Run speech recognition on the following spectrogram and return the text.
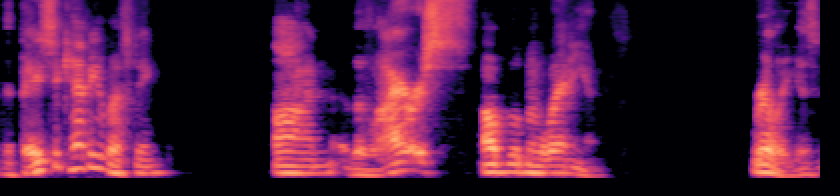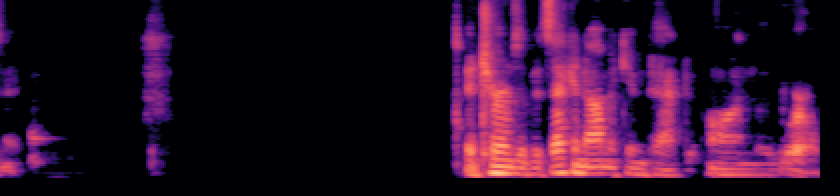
the basic heavy lifting on the virus of the millennium. Really, isn't it? In terms of its economic impact on the world.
